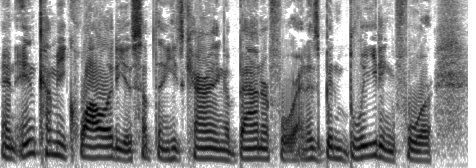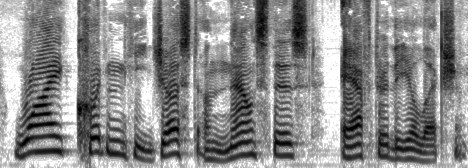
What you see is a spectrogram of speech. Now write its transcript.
and income equality is something he's carrying a banner for and has been bleeding for, why couldn't he just announce this after the election?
